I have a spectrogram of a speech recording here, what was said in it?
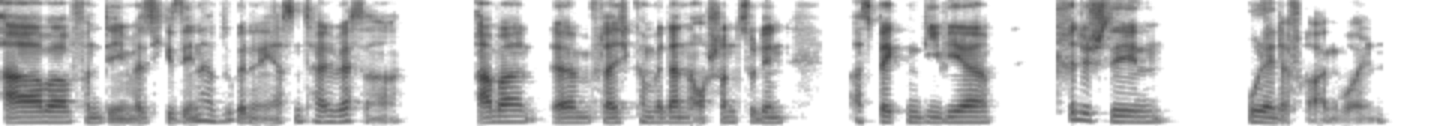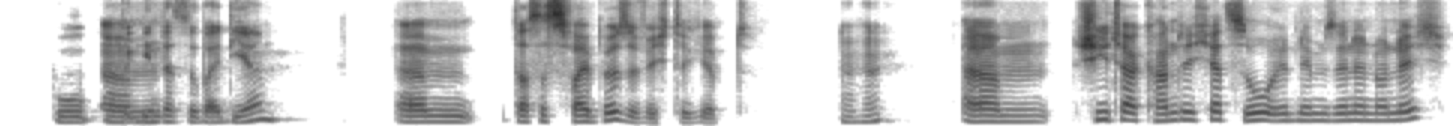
aber von dem, was ich gesehen habe, sogar den 1. Teil besser. Aber, ähm, vielleicht kommen wir dann auch schon zu den Aspekten, die wir kritisch sehen oder hinterfragen wollen. Wo beginnt Ähm. das so bei dir? Ähm, dass es 2 Bösewichte gibt. Mhm. Ähm, Cheetah kannte ich jetzt so in dem Sinne noch nicht,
